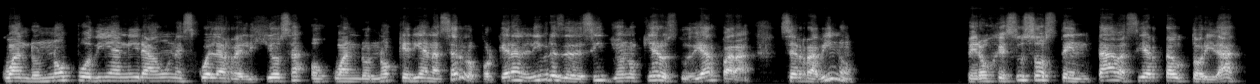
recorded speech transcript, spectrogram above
cuando no podían ir a una escuela religiosa o cuando no querían hacerlo, porque eran libres de decir, yo no quiero estudiar para ser rabino. Pero Jesús ostentaba cierta autoridad.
